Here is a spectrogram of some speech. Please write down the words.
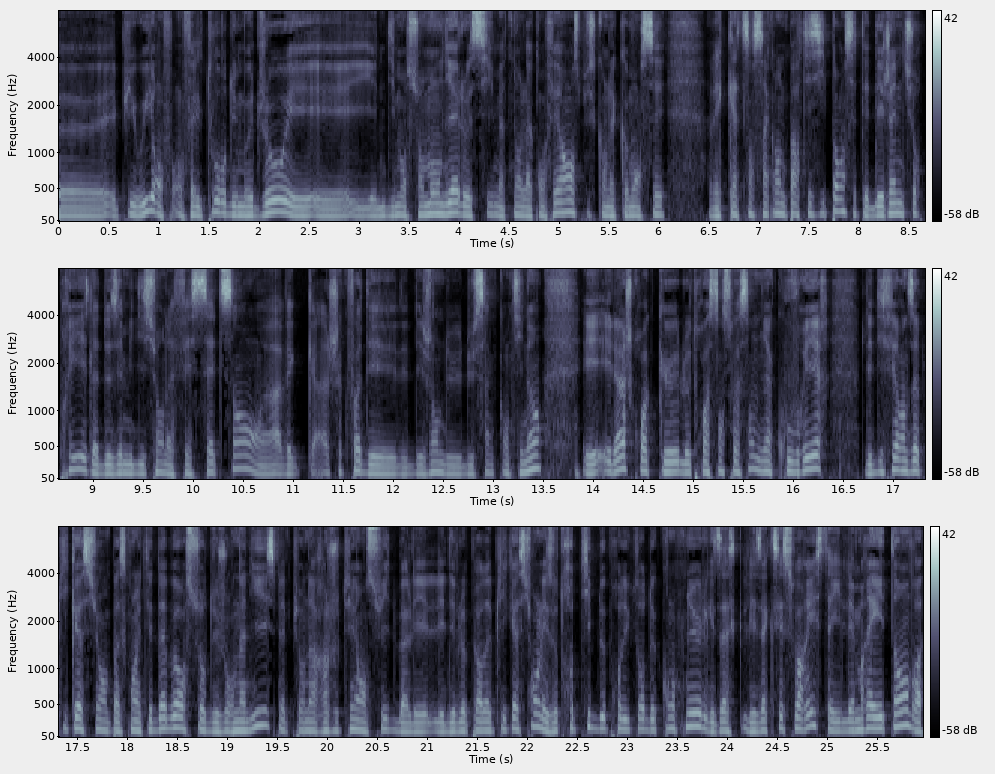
euh, et puis oui, on, fait le tour du Mojo et, il y a une dimension mondiale aussi maintenant la conférence puisqu'on a commencé avec 450 participants, c'était déjà une surprise. La deuxième édition, on a fait 700 avec à chaque fois des, gens du, du 5 continents. Et, là, je crois que le 360 vient couvrir les différentes applications parce qu'on était d'abord sur du journalisme et puis on a rajouté ensuite bah, les, développeurs d'applications, les autres types de producteurs de contenu, les, accessoiristes et il aimerait étendre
